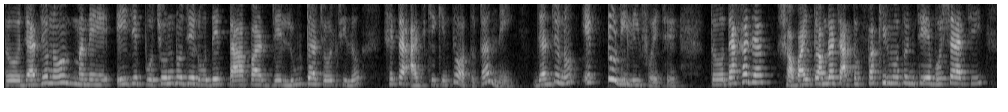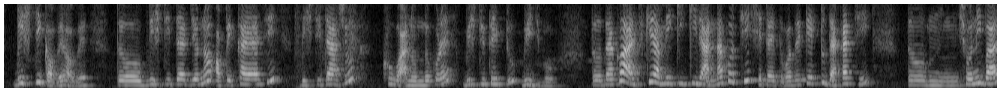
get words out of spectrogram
তো যার জন্য মানে এই যে প্রচণ্ড যে রোদের তাপ আর যে লুটা চলছিল, সেটা আজকে কিন্তু অতটা নেই। যার জন্য একটু রিলিফ হয়েছে। তো দেখা যাক, সবাই তো আমরা চাতক পাখির মতন চেয়ে বসে আছি, বৃষ্টি কবে হবে? তো বৃষ্টিটার জন্য অপেক্ষায় আছি, বৃষ্টিটা আসুক, খুব আনন্দ করে বৃষ্টিতে একটু ভিজবো। তো দেখো, আজকে আমি কি কি রান্না করছি সেটাই তোমাদেরকে একটু দেখাচ্ছি। তো শনিবার,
